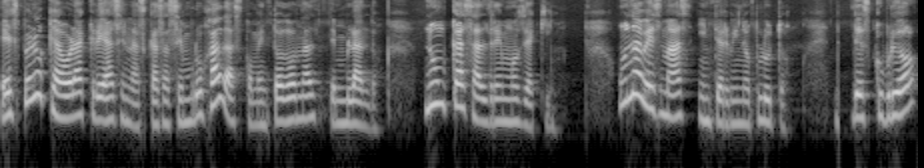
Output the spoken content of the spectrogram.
Espero que ahora creas en las casas embrujadas, comentó Donald temblando. Nunca saldremos de aquí. Una vez más intervino Pluto. Descubrió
